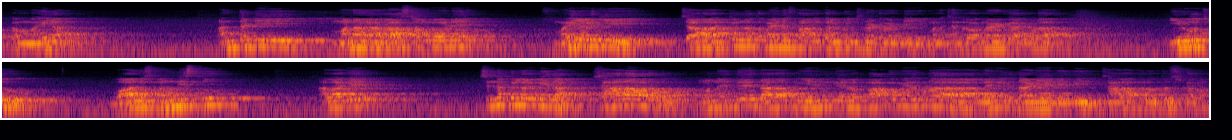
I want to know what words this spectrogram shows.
ఒక మహిళ. అంతటి మన రాష్ట్రంలోనే మహిళలకి చాలా అత్యున్నతమైన స్థానం కల్పించినటువంటి మన చంద్రబాబు నాయుడు గారు కూడా ఈరోజు వాళ్ళు స్పందిస్తూ అలాగే చిన్నపిల్లల మీద చాలా వరకు మొన్నైతే దాదాపు ఎనిమిది నెలల పాప మీద కూడా లైంగిక దాడి అనేది చాలా దురదృష్టకరం.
